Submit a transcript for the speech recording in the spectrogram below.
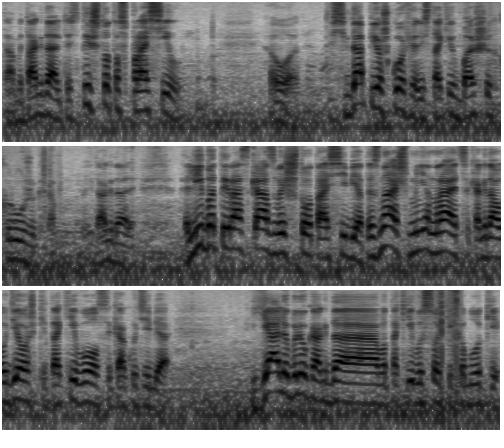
там, и так далее. То есть ты что-то спросил, вот. Ты всегда пьешь кофе из таких больших кружек там, и так далее. Либо ты рассказываешь что-то о себе. Ты знаешь, мне нравится, когда у девушки такие волосы, как у тебя. Я люблю, когда вот такие высокие каблуки.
